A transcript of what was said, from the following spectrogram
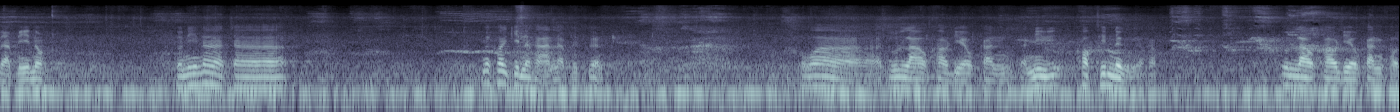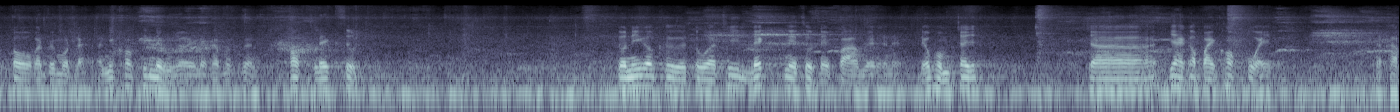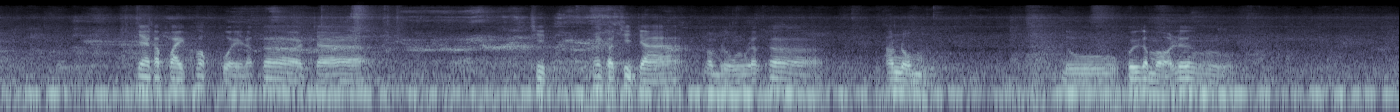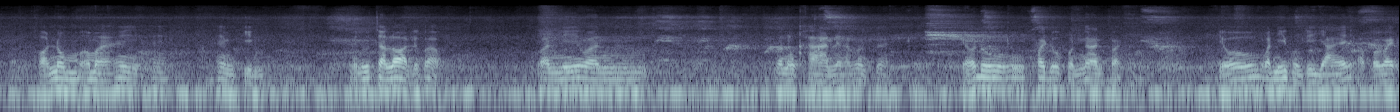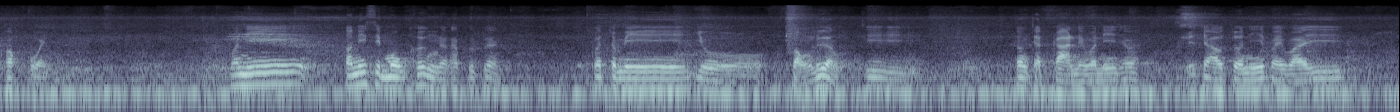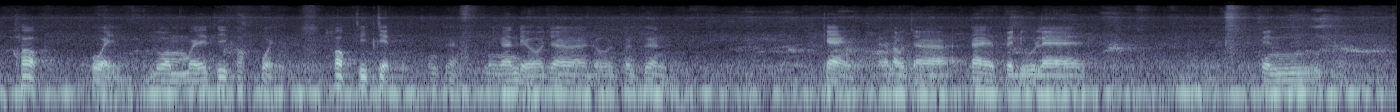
แบบนี้เนาะ ตัวนี้น่าจะ ไม่ค่อยกินอาหารแหละเพื่อนๆ เพราะว่ารุ่นราวคราวเดียวกัน อันนี้คอกที่หนึ่งนะครับ รุ่นราวคราวเดียวกันเขาโตกันไปหมดแล้ว อันนี้คอกที่หนึ่งเลยนะครับเพื่อนๆคอกเล็กสุด ตัวนี้ก็คือตัวที่เล็กในสุดในฟาร์มเลยนะเนี่ยเดี๋ยวผมจะจะแยกเอาไปคอกป่วยนะครับ แยกเอาไปครอบป่วยแล้วก็จะฉีดให้เขาฉีดยาบำรุงแล้วก็เอานม ดูคุยกับหมอเรื่อง ขอนมเอามาให้ให้ให้มันกิน ไม่รู้จะรอดหรือเปล่า วันนี้วันวันอังคารนะครับเพื่อนเดี๋ยวดูคอยดูผลงานก่อน เดี๋ยววันนี้ผมจะย้ายเอาไปไว้ครอบป่วย วันนี้ ตอนนี้สิบโมงครึ่งนะครับเพื่อนๆ ก็จะมีอยู่สองเรื่องที่ต้องจัดการในวันนี้ใช่ไหมเดี๋ยวจะเอาตัวนี้ไปไว้คอกป่วยรวมไว้ที่คอกป่วยคอกที่เจ็ดเพื่อนๆ ไม่งั้นเดี๋ยวจะโดนเพื่อนๆ แกล้งแล้วเราจะได้ไปดูแล เป็น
